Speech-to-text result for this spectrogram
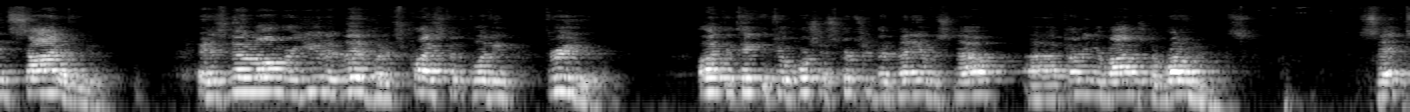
inside of you. It is no longer you that live, but it's Christ that's living through you. I'd like to take you to a portion of Scripture that many of us know. Uh, turn in your Bibles to Romans 6.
